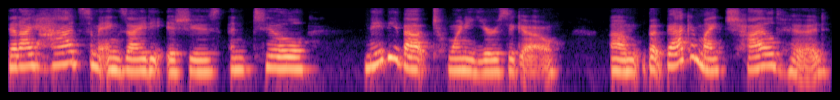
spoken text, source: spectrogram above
that I had some anxiety issues until maybe about 20 years ago. Um, but back in my childhood,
